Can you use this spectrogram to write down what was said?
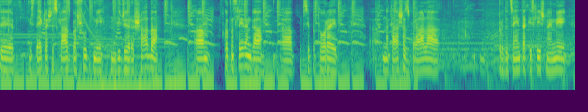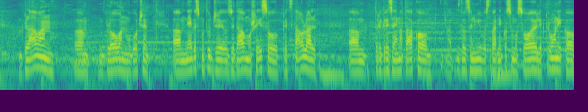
Se je iztekla še skladba Šutmi DJ Rašada. Um, kot naslednjega uh, si pa torej uh, Nataša zbrala producenta, ki sliši na ime Blavan, um, Blovan, mogoče. Um, njega smo tudi že v Zvedavu Šesu predstavljali. Um, torej gre za eno tako zelo zanimivo stvar, neko samo svojo elektroniko,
